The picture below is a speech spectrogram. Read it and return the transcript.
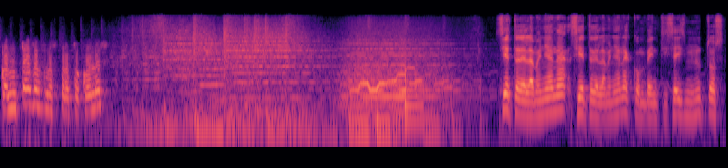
Con todos los protocolos 7 de la mañana, 7 de la mañana con 26 minutos.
